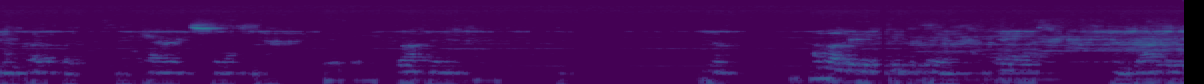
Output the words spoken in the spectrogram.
And cut up some carrots, some broccoli. You know, how about maybe a few potatoes, potatoes and broccoli,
